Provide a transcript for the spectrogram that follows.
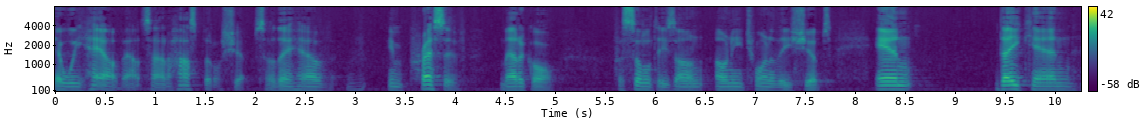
that we have outside a hospital ship. So they have impressive medical facilities on, on each one of these ships. And they can,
